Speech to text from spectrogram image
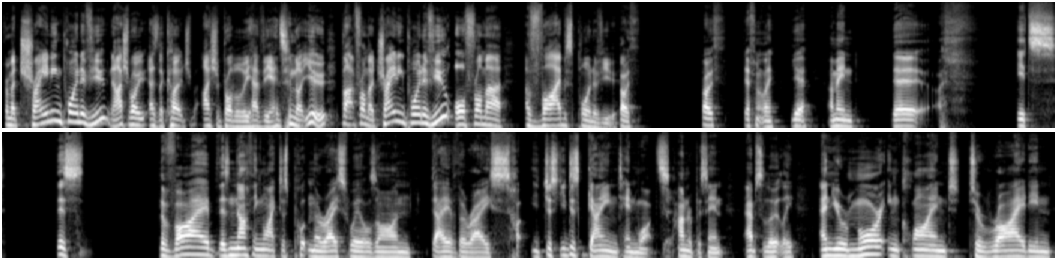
from a training point of view. Now I should probably as the coach I should probably have the answer, not you. But from a training point of view or from a a vibes point of view. Both. Both, definitely. Yeah. I mean, the it's there's the vibe, there's nothing like just putting the race wheels on day of the race. You just you just gain 10 watts, 100%, absolutely. And you're more inclined to ride in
